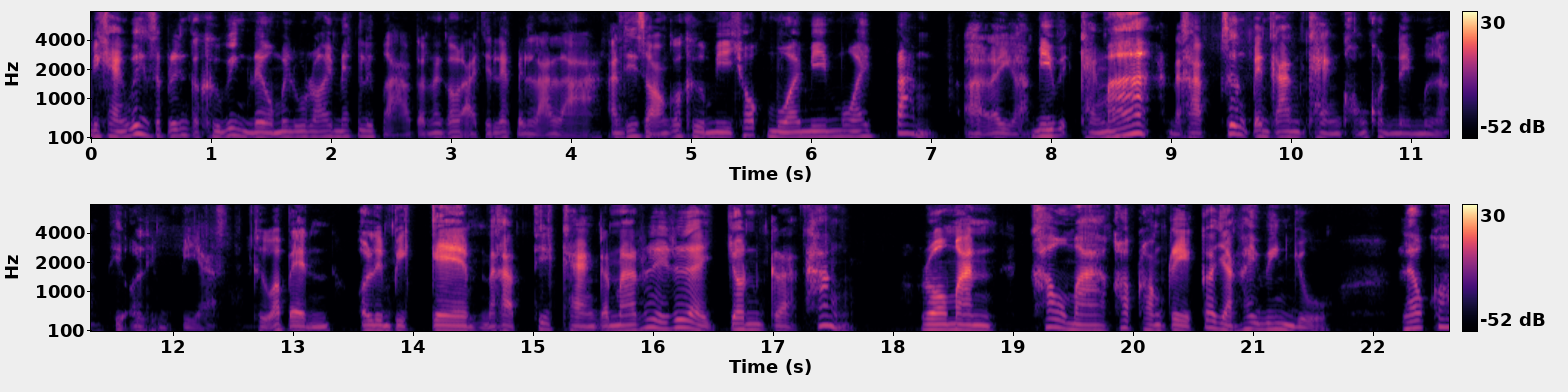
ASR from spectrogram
มีแข่งวิ่ง sprint ก็คือวิ่งเร็วไม่รู้ร้อยเมตรหรือเปล่า ตอนนั้นก็อาจจะเรียกเป็นหลาๆอันที่สองก็คือมีชกมวยมีมวยปล้ำอะไรอีกมีแข่งม้านะครับ ซึ่งเป็นการแข่งของคนในเมืองที่โอลิมเปียถือว่าเป็นโอลิมปิกเกมนะครับ ที่แข่งกันมาเรื่อยๆ จนกระทั่งโรมันเข้ามาครอบครองกรีกก็ยังให้วิ่งอยู่ แล้วก็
